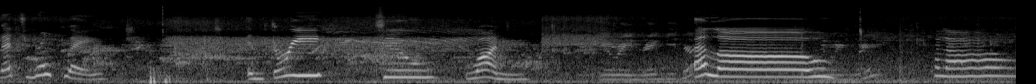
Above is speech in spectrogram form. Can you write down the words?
let's role play in three, two, one. Hello. Hello.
